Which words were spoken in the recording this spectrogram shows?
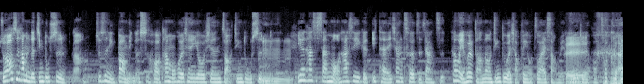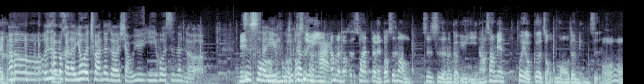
主要是他们的京都市民啊，就是你报名的时候，他们会先优先找京都市民，嗯，因为它是山谋，它是一个一台像车子这样子，他们也会找那种京都的小朋友坐在上面，你会觉得哦，超可爱的。而且他们可能又会穿那个小浴衣，或是那个日式的衣服，就都是浴衣。他们都是穿，对，都是那种日式的那个浴衣，然后上面会有各种谋的名字。哦，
